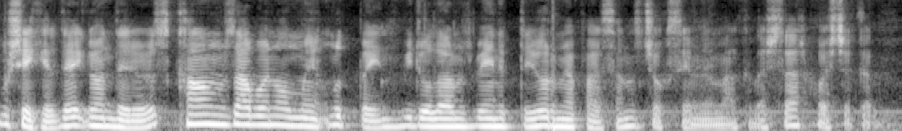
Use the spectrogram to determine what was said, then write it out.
bu şekilde gönderiyoruz. Kanalımıza abone olmayı unutmayın. Videolarımızı beğenip de yorum yaparsanız çok sevinirim arkadaşlar. Hoşçakalın.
